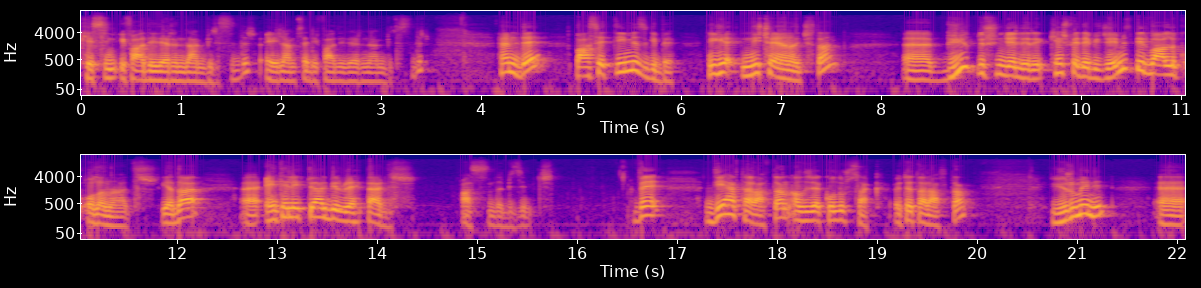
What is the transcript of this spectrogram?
kesin ifadelerinden birisidir. Eylemsel ifadelerinden birisidir. Hem de bahsettiğimiz gibi Nietzsche'yen açıdan e, büyük düşünceleri keşfedebileceğimiz bir varlık olanağıdır. Ya da e, entelektüel bir rehberdir aslında bizim için. Ve diğer taraftan alacak olursak, öte taraftan yürümenin e,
